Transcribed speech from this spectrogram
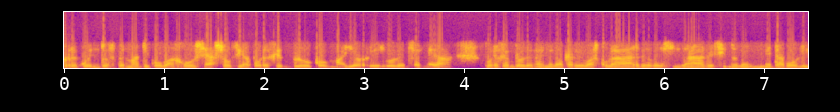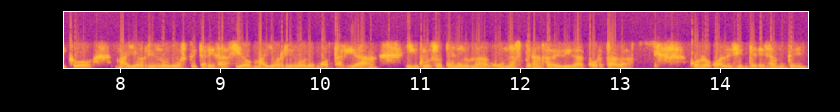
recuento espermático bajo se asocia, por ejemplo, con mayor riesgo de enfermedad, por ejemplo, de enfermedad cardiovascular, de obesidad, de síndrome metabólico, mayor riesgo de hospitalización, mayor riesgo de mortalidad, incluso tener una, una esperanza de vida cortada. Con lo cual es interesante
